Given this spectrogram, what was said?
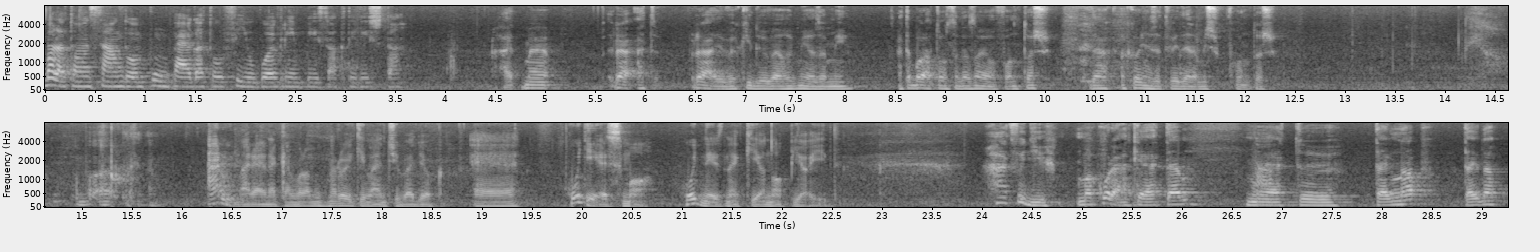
Balaton Soundon pumpálgató fiúból Greenpeace aktivista? Hát mert rá, hát rájövök idővel, hogy mi az, ami... Hát a Balatonszad az nagyon fontos, de a, a környezetvédelem is fontos. Árulj már el nekem valamit, mert olyan kíváncsi vagyok. E, hogy élsz ma? Hogy néznek ki a napjaid? Hát figyelj, ma korán keltem, mert ö, tegnap, tegnap,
